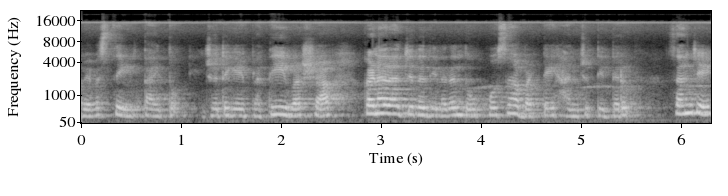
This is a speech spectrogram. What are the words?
ವ್ಯವಸ್ಥೆ ಇರ್ತಾ ಇತ್ತು. ಜೊತೆಗೆ ಪ್ರತಿ ವರ್ಷ ಗಣರಾಜ್ಯದ ದಿನದಂದು ಹೊಸ ಬಟ್ಟೆ ಹಂಚುತ್ತಿದ್ದರು. ಸಂಜೆ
